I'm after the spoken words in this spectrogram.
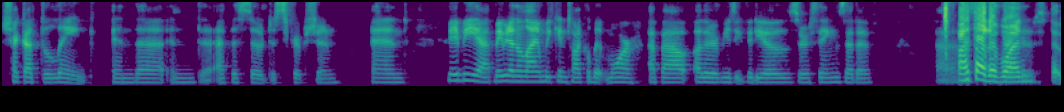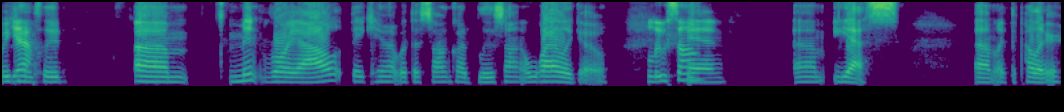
check out the link in the in the episode description, and maybe yeah, maybe down the line we can talk a bit more about other music videos or things that have. Uh, I thought of one that we can Yeah. include. Um, Mint Royale. They came out with a song called Blue Song a while ago, Blue song. and um, yes, um, like the color,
